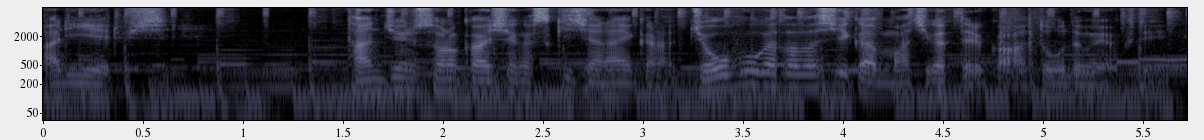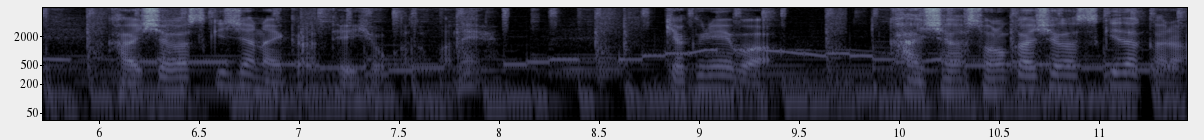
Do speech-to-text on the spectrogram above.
あり得るし単純にその会社が好きじゃないから、情報が正しいか間違ってるかはどうでもよくて、会社が好きじゃないから低評価とかね。逆に言えば、会社がその会社が好きだから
